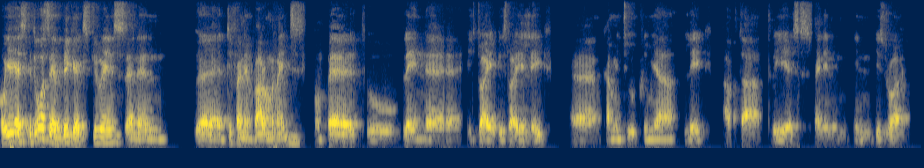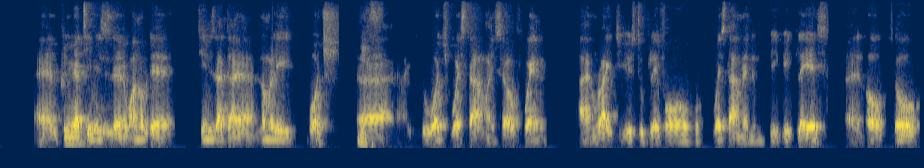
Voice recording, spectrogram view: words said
Oh yes, it was a big experience, and then uh, different environments mm. compared to playing uh, Israel, Israeli League, uh, coming to Premier League after three years spending in, in Israel. And Premier team is uh, one of the teams that I uh, normally watch. Yes. I watch West Ham myself when I'm right used to play for West Ham and big big players and all. So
